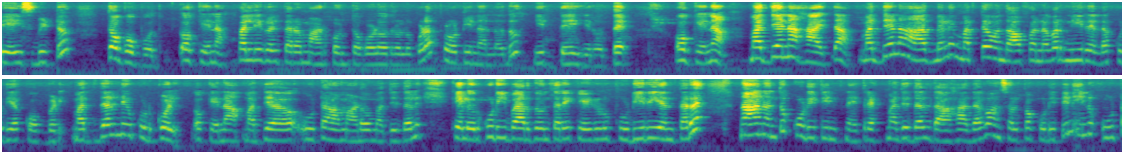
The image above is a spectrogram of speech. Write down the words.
ಬೇಯಿಸ್ಬಿಟ್ಟು ತಗೋಬಹುದು ಓಕೆನಾ ಪಲ್ಯಗಳ ತರ ಮಾಡ್ಕೊಂಡು ತಗೊಳ್ಳೋದ್ರಲ್ಲೂ ಕೂಡ ಪ್ರೋಟೀನ್ ಅನ್ನೋದು ಇದ್ದೇ ಇರುತ್ತೆ. ಓಕೆನಾ ಮಧ್ಯಾಹ್ನ ಆಯ್ತಾ? ಮಧ್ಯಾಹ್ನ ಆದ್ಮೇಲೆ ಮತ್ತೆ ಒಂದು ಹಾಫ್ ಅನ್ ಅವರ್ ನೀರೆಲ್ಲ ಕುಡಿಯಕ್ ಹೋಗ್ಬೇಡಿ. ಮಧ್ಯದಲ್ಲಿ ನೀವು ಕುಡ್ಕೊಳ್ಳಿ. ಓಕೆನಾ ಮಧ್ಯ ಊಟ ಮಾಡೋ ಮಧ್ಯದಲ್ಲಿ ಕೆಲವರು ಕುಡಿಬಾರ್ದು ಅಂತಾರೆ ಕೆಲವರು ಕುಡೀರಿ ಅಂತಾರೆ. ನಾನಂತೂ ಕುಡಿತೀನಿ ಸ್ನೇಹಿತರೆ. ಮಧ್ಯದಲ್ಲಿ ದಾಹ ಆದಾಗ ಒಂದ್ ಸ್ವಲ್ಪ ಕುಡಿತೀನಿ. ಇನ್ನು ಊಟ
